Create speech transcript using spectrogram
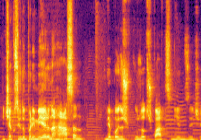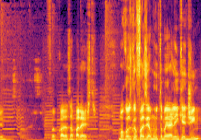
A gente tinha conseguido o primeiro na raça, depois os, os outros quatro seguidos a gente foi por causa dessa palestra. Uma coisa que eu fazia muito também era LinkedIn.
